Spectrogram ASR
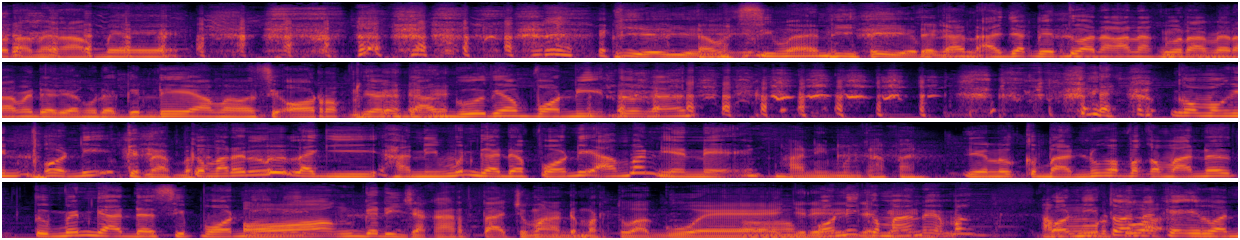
rame-rame Iya iya. sama si Man Iya iya. ya kan ajak deh tuh anak-anak lu rame-rame dari yang udah gede sama si orok yang ganggu yang poni tuh kan ngomongin poni Kenapa? kemarin lu lagi honeymoon gak ada poni aman ya nek Honeymoon kapan? yang lu ke Bandung apa ke mana tumen gak ada si poni nih. Oh, enggak di Jakarta, cuman ada mertua gue. Oh, jadi Poni ke mana emang? Poni itu anaknya Irwan,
